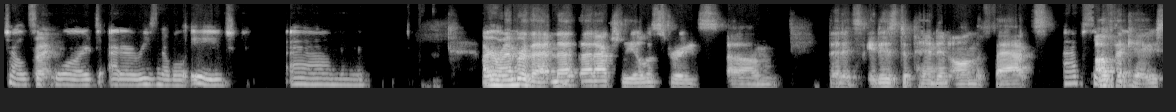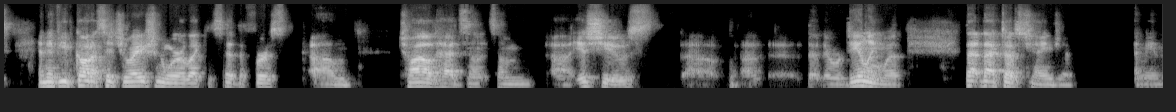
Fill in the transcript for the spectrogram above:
child support right. at a reasonable age. Um, I remember that, and that that actually illustrates um, that it's it is dependent on the facts Absolutely. of the case. And if you've got a situation where, like you said, the first um, child had some some uh, issues, uh, uh, that they were dealing with, that that does change it. I mean,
